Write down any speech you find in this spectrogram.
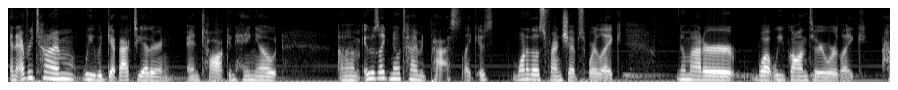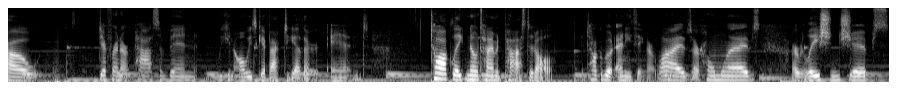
and every time we would get back together and, and talk and hang out, um, it was like no time had passed. Like it was one of those friendships where like no matter what we've gone through or like how different our paths have been, we can always get back together and talk like no time had passed at all. Talk about anything our lives, our home lives, our relationships,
